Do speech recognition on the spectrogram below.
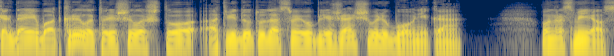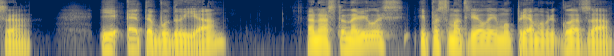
Когда я его открыла, то решила, что отведу туда своего ближайшего любовника. Он рассмеялся. «И это буду я?» Она остановилась и посмотрела ему прямо в глаза.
